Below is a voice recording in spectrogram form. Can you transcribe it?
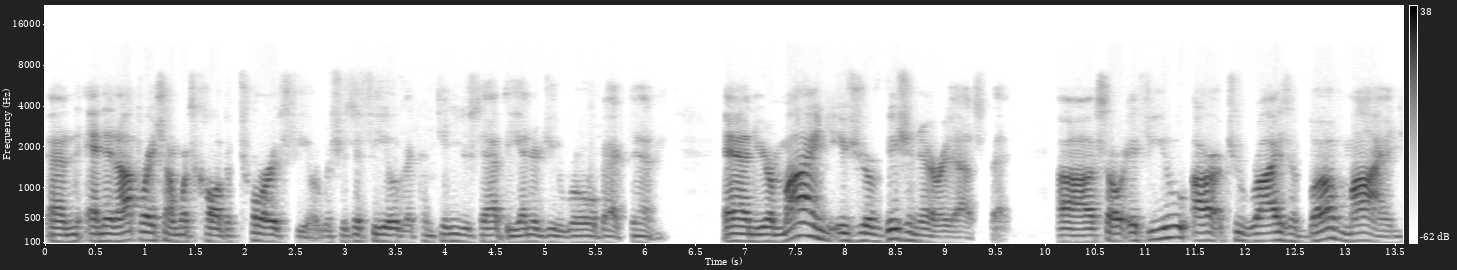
And, and it operates on what's called a torus field, which is a field that continues to have the energy roll back in. And your mind is your visionary aspect. Uh, so if you are to rise above mind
